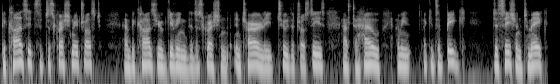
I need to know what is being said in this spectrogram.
because it's a discretionary trust. And because you're giving the discretion entirely to the trustees as to how, I mean, like it's a big decision to make,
